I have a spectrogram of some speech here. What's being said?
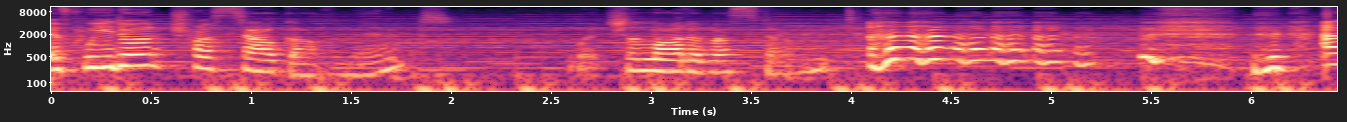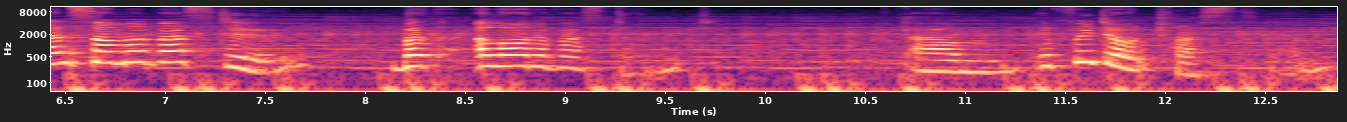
If we don't trust our government, which a lot of us don't. and some of us do, but a lot of us don't. Um, if we don't trust them,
